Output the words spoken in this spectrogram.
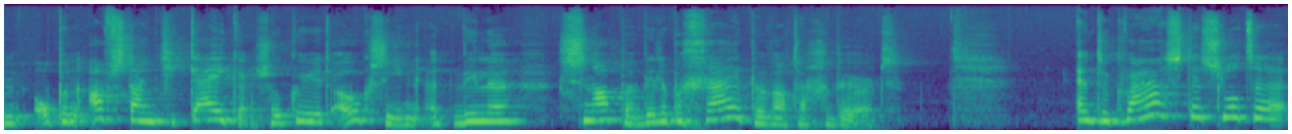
Uh, op een afstandje kijken, zo kun je het ook zien. Het willen snappen, willen begrijpen wat er gebeurt. En turquoise tenslotte,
